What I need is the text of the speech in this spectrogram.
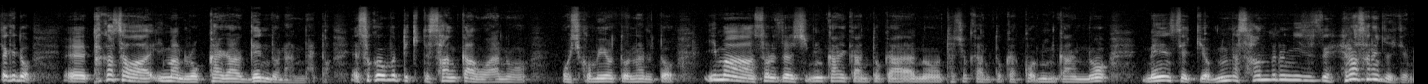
だけど、えー、高さは今の6階が限度なんだと。そこを持ってきて三冠をあの押し込めようとなると今それぞれ市民会館とかあの図書館とか公民館の面積をみんな3分の2ずつで減らさなきゃいけない、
